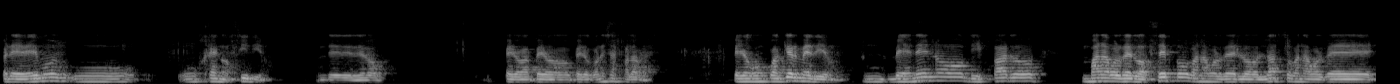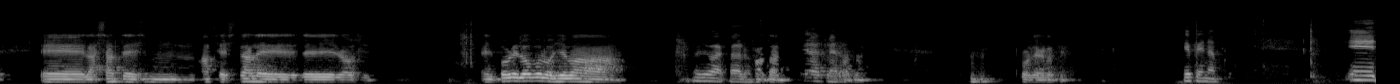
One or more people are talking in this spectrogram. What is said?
prevemos un, genocidio de, lobo. Pero, pero, pero con esas palabras. Pero con cualquier medio. Veneno, disparos, van a volver los cepos, van a volver los lazos, van a volver eh, las artes mm, ancestrales de los... El pobre lobo lo lleva... Lo lleva claro. Fatal. claro. Por desgracia. Qué pena. Eh,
